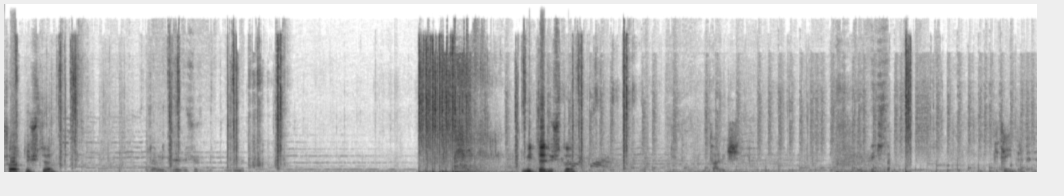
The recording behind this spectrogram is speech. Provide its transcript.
Short düştü. Hocam mitri düşür. Mit. Mid de düştü. Var bir kişi. Mid bir kişi daha. Bite indir beni.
